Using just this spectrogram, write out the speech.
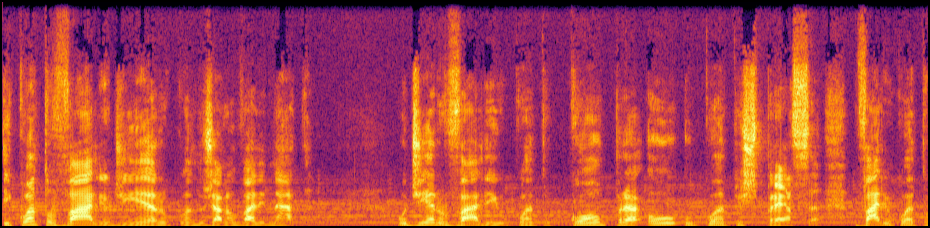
E quanto vale o dinheiro quando já não vale nada? O dinheiro vale o quanto compra ou o quanto expressa? Vale o quanto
